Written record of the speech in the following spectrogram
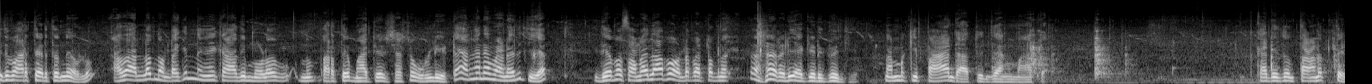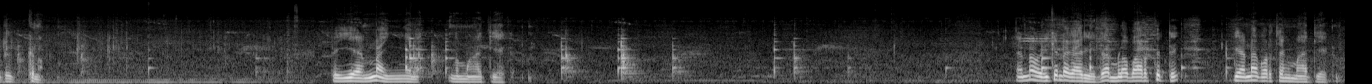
ഇത് വറുത്തെടുത്തതേ ഉള്ളൂ. അതല്ലെന്നുണ്ടെങ്കിൽ നിങ്ങൾക്ക് ആദ്യം മുളക് ഒന്ന് വറുത്ത് മാറ്റിയതിന് ശേഷം ഉള്ളിയിട്ട് അങ്ങനെ വേണമെങ്കിലും ചെയ്യാം. ഇതേപോലെ സമയലാഭമുണ്ട് പെട്ടെന്ന് റെഡിയാക്കി എടുക്കുകയും ചെയ്യും. നമുക്ക് ഈ പാന്റെ അകത്ത് അങ്ങ് മാറ്റാം. കാര്യം ഇതൊന്ന് തണുത്തെടുക്കണം. അപ്പം ഈ എണ്ണ ഇങ്ങനെ ഒന്ന് മാറ്റിയേക്കാം. എണ്ണ ഒഴിക്കേണ്ട കാര്യമില്ല. നമ്മൾ വറുത്തിട്ട് ഈ എണ്ണ കുറച്ചങ്ങ് മാറ്റിയേക്കണം.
